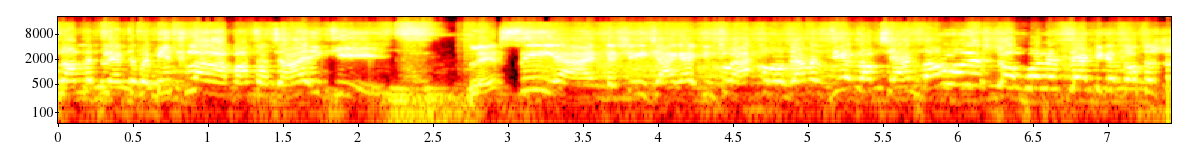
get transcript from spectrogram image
প্ল্যানে প্লেয়ার টেপে মিথলা, বাঁচা যায় কি? লেটস সি এন্ড সেই জায়গায় কিন্তু এখনও ড্যামেজ দিয়ে যাচ্ছে এন্ড বাংলাদেশ টপ ওয়ানের প্লেয়ারটিকে যথেষ্ট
